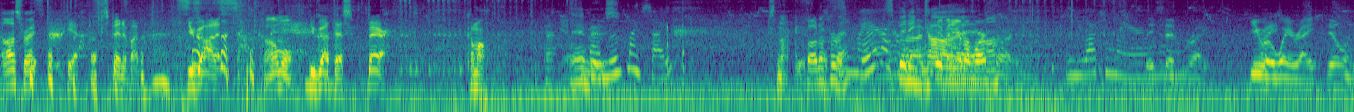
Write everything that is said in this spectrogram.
Oh, that's right. Yeah, spin it, bud. You got it. Come on. You got this. Bear. Come on. And Did I moose. move my sight? It's not good. Photo for Am I arrow? Spinning Were time. Were you watching my arrow? They said right. You were way right. Dylan.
